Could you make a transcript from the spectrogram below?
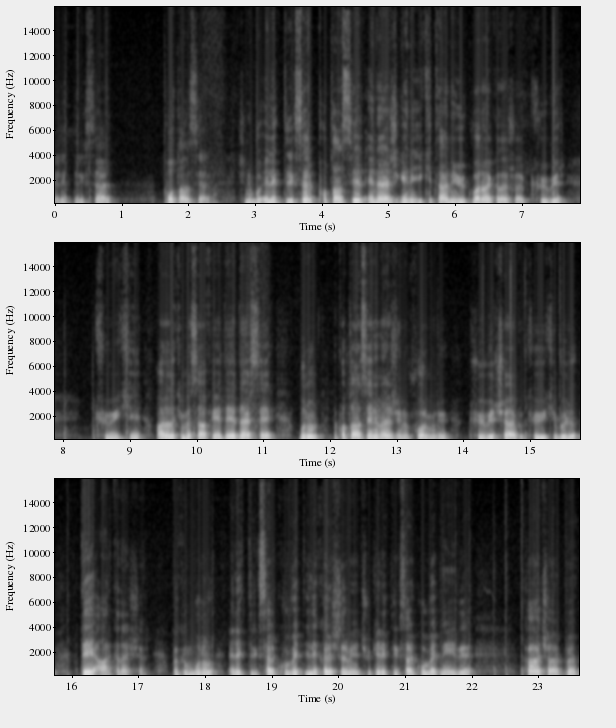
Elektriksel potansiyel var. Şimdi bu elektriksel potansiyel enerji gene iki tane yük var arkadaşlar. Q1, Q2 aradaki mesafeye D dersek bunun potansiyel enerjinin formülü Q1 çarpı Q2 bölü D arkadaşlar. Bakın bunu elektriksel kuvvet ile karıştırmayın. Çünkü elektriksel kuvvet neydi? K çarpı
